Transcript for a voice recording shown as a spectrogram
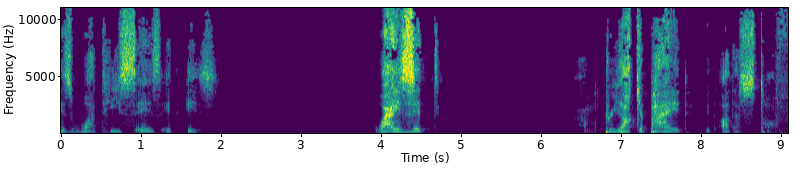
is what he says it is. Why is it? I'm preoccupied with other stuff.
